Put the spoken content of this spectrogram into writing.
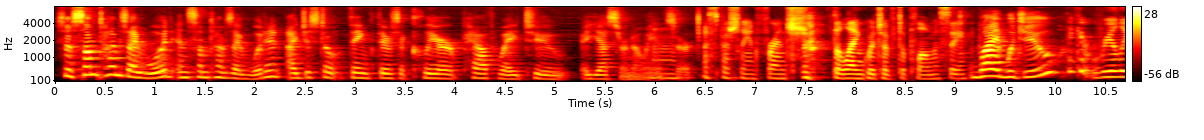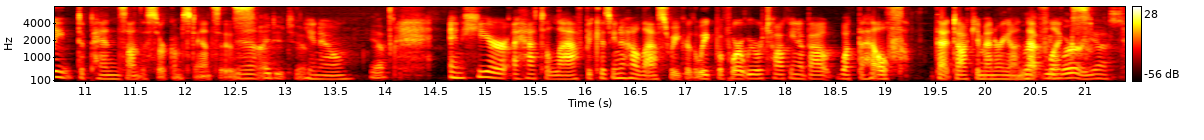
So sometimes I would, and sometimes I wouldn't. I just don't think there's a clear pathway to a yes or no Mm. answer. Especially in French, the language of diplomacy. Why would you? I think it really depends on the circumstances. Yeah, I do too. You know, Yep. And here I had to laugh because you know how last week or the week before we were talking about What the Health, that documentary on Right, Netflix. we were, yes.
